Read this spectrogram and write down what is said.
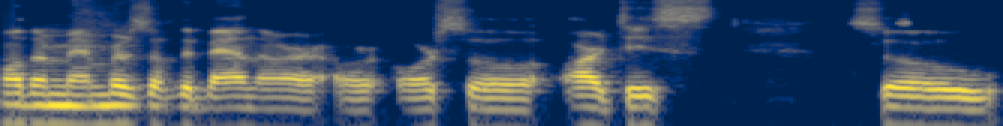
other members of the band are, are also artists. So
